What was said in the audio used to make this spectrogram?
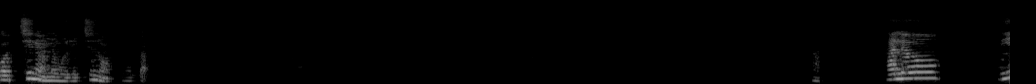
കൊച്ചിനെ ഒന്ന് വിളിച്ചു നോക്കിയേക്കാം. ഹലോ നീ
